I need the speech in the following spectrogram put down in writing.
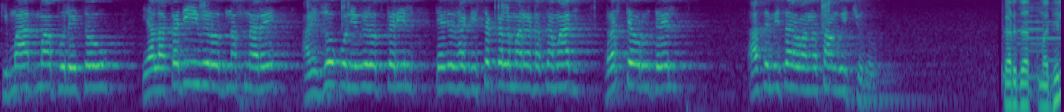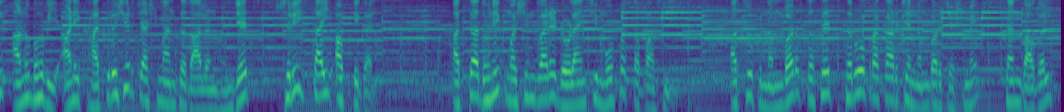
की महात्मा फुले चौक याला कधीही विरोध नसणार आहे आणि जो कोणी विरोध करील त्याच्यासाठी सकल मराठा समाज रस्त्यावर उतरेल असं मी सर्वांना सांगू इच्छितो. कर्जतमधील अनुभवी आणि खात्रीशीर चष्म्यांचं दालन म्हणजेच श्री साई ऑप्टिकल्स. अत्याधुनिक मशीनद्वारे डोळ्यांची मोफत तपासणी. अचूक नंबर तसेच सर्व प्रकारचे नंबर चष्मे सन गॉगल्स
